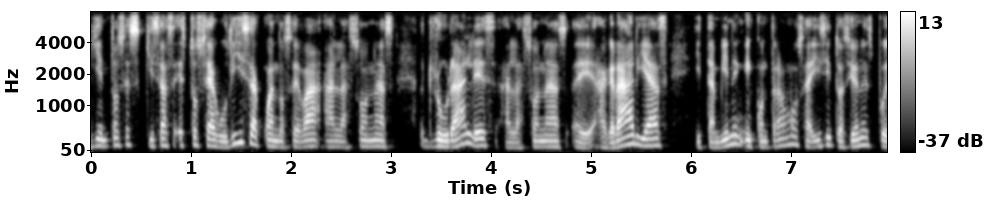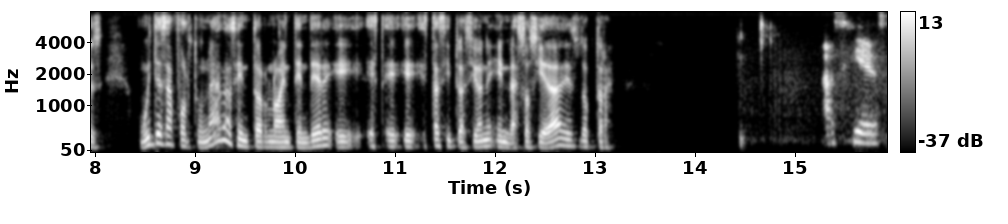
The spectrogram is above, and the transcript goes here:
y entonces quizás esto se agudiza cuando se va a las zonas rurales, a las zonas eh, agrarias y también encontramos ahí situaciones pues muy desafortunadas en torno a entender eh, este, eh, esta situación en las sociedades, doctora. Así es.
